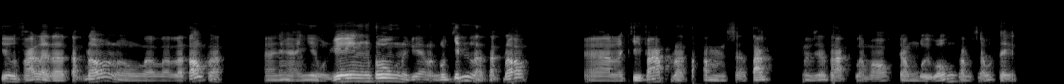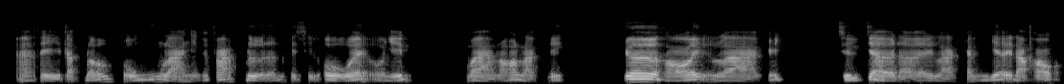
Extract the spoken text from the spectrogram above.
chứ không phải là tập đố là, là, là, là tốt đâu. À, chẳng hạn như mà ghen tuông này kia cũng chính là tập đố. À, là chi pháp là tâm sở tật tâm sở tật là một trong 14 tâm sở thiện à, thì tập đố cũng là những cái pháp đưa đến cái sự ô uế ô nhiễm. Và nó là cái cơ hội là cái sự chờ đợi là cảnh giới đau khổ.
